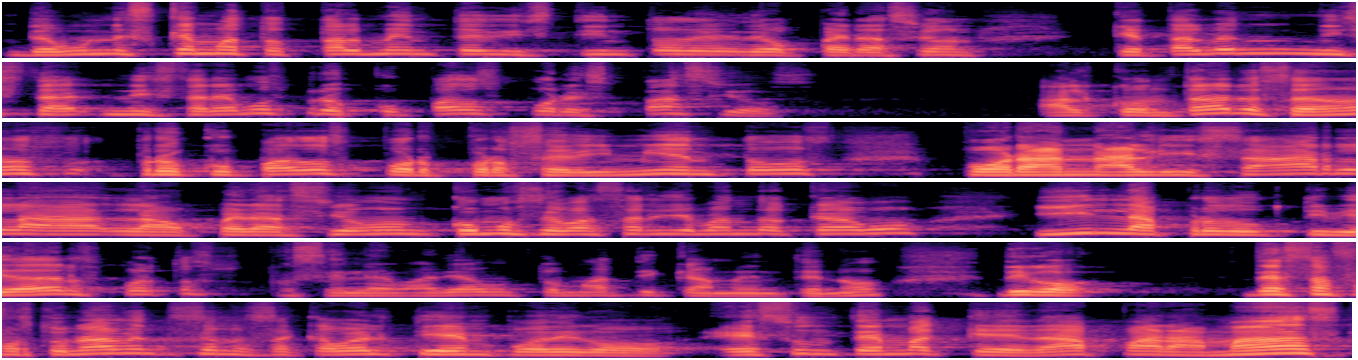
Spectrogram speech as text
de un esquema totalmente distinto de, de operación, que tal vez ni, ni estaríamos preocupados por espacios, Al contrario, estaremos preocupados por procedimientos, por analizar la, la, operación, cómo se va a estar llevando a cabo y la productividad de los puertos pues se elevaría automáticamente, ¿no? Digo, desafortunadamente se nos acabó el tiempo, digo, es un tema que da para más.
